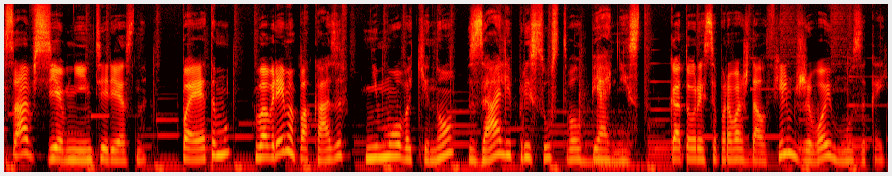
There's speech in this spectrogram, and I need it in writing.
совсем не интересно. Поэтому во время показов немого кино в зале присутствовал пианист, который сопровождал фильм живой музыкой.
